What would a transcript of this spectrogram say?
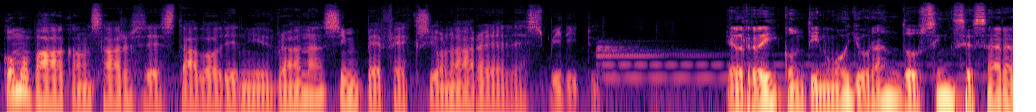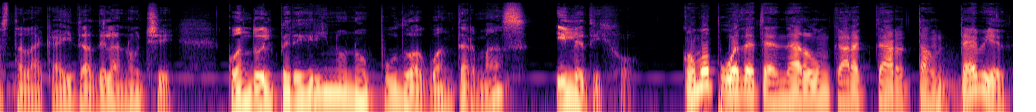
¿Cómo va a alcanzar ese estado de nirvana sin perfeccionar el espíritu? El rey continuó llorando sin cesar hasta la caída de la noche, cuando el peregrino no pudo aguantar más y le dijo, ¿Cómo puede tener un carácter tan débil?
